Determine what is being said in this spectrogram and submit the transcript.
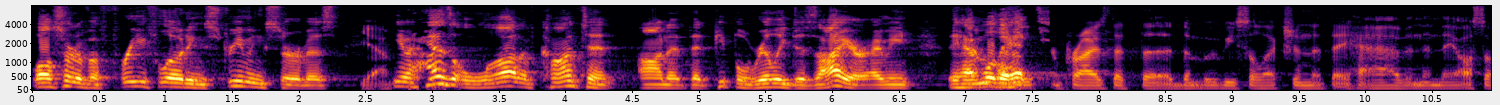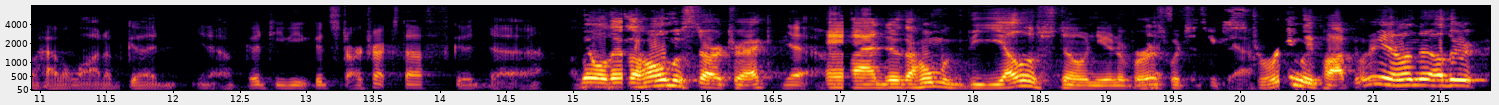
while sort of a free floating streaming service, yeah. you know, has a lot of content on it that people really desire. I mean, they have I'm well, they have surprised at the the movie selection that they have, and then they also have a lot of good, you know, good TV, good Star Trek stuff, good. Uh, well, they're the home of Star Trek, yeah, and they're the home of the Yellowstone universe, yes. which is extremely yeah. popular. You know, and the other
